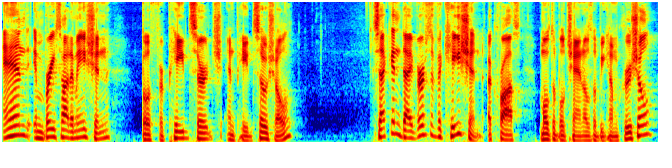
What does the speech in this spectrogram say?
and embrace automation, both for paid search and paid social. Second, diversification across multiple channels will become crucial.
